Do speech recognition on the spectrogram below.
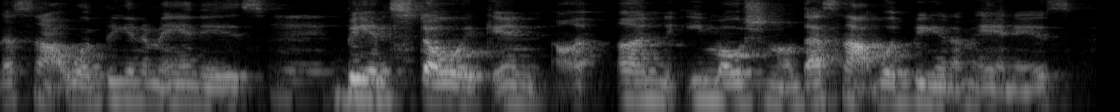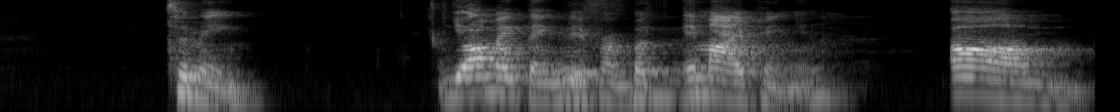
that's not what being a man is Mhm. being stoic and un- unemotional. That's not what being a man is to me. Y'all may think different, but in my opinion, um,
